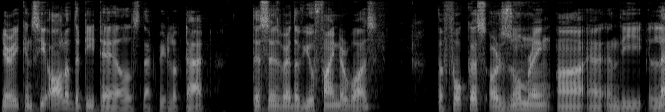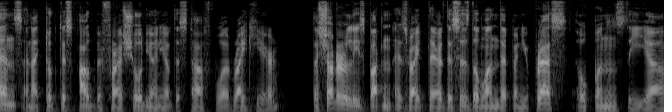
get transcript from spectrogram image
Here you can see all of the details that we looked at. This is where the viewfinder was the focus or zoom ring uh, in the lens, and I took this out before I showed you any of the stuff, were right here. The shutter release button is right there. This is the one that when you press, opens the uh,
